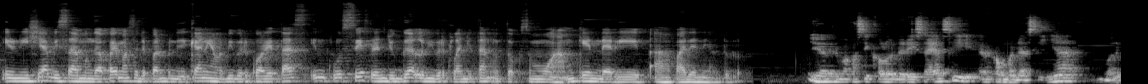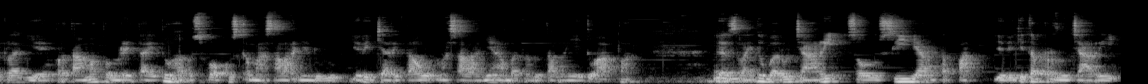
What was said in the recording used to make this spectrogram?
Indonesia bisa menggapai masa depan pendidikan yang lebih berkualitas, inklusif dan juga lebih berkelanjutan untuk semua. Mungkin dari uh, Pak Daniel dulu. Ya, terima kasih. Kalau dari saya sih rekomendasinya balik lagi ya. Yang pertama pemerintah itu harus fokus ke masalahnya dulu. Jadi cari tahu masalahnya, hambatan utamanya itu apa. Dan hmm. setelah itu baru cari solusi yang tepat. Jadi kita perlu cari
